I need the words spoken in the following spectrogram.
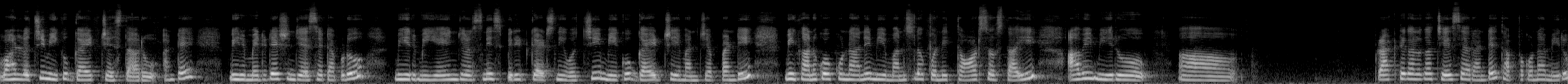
వాళ్ళు వచ్చి మీకు గైడ్ చేస్తారు. అంటే మీరు మెడిటేషన్ చేసేటప్పుడు మీరు మీ ఏంజల్స్ని స్పిరిట్ గైడ్స్ని వచ్చి మీకు గైడ్ చేయమని చెప్పండి. మీకు అనుకోకుండానే మీ మనసులో కొన్ని థాట్స్ వస్తాయి. అవి మీరు ప్రాక్టికల్గా చేశారంటే తప్పకుండా మీరు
